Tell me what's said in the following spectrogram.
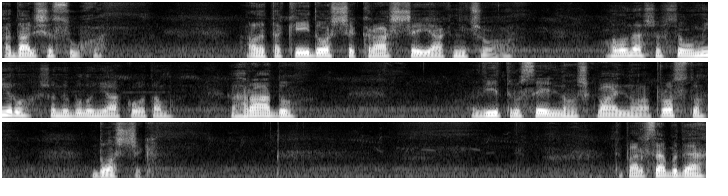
а далі сухо. Але такий дощик краще, як нічого. Головне, що все в міру, що не було ніякого там граду, вітру сильного, шквального, а просто дощик. Тепер все буде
